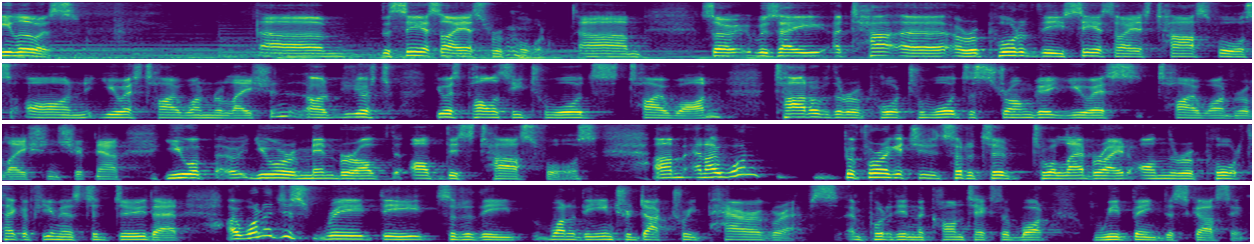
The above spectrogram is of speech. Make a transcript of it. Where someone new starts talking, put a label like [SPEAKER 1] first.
[SPEAKER 1] Maggie Lewis, um, the CSIS report. Um, so it was a a, ta- uh, a, report of the CSIS task force on U.S.-Taiwan relation, uh, US, U.S. policy towards Taiwan, titled the report "Towards a Stronger U.S.-Taiwan Relationship." Now, you were you were a member of the, of this task force, um, and I want before I get you to sort of to, to elaborate on the report, take a few minutes to do that. I want to just read the sort of the one of the introductory paragraphs and put it in the context of what we've been discussing.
